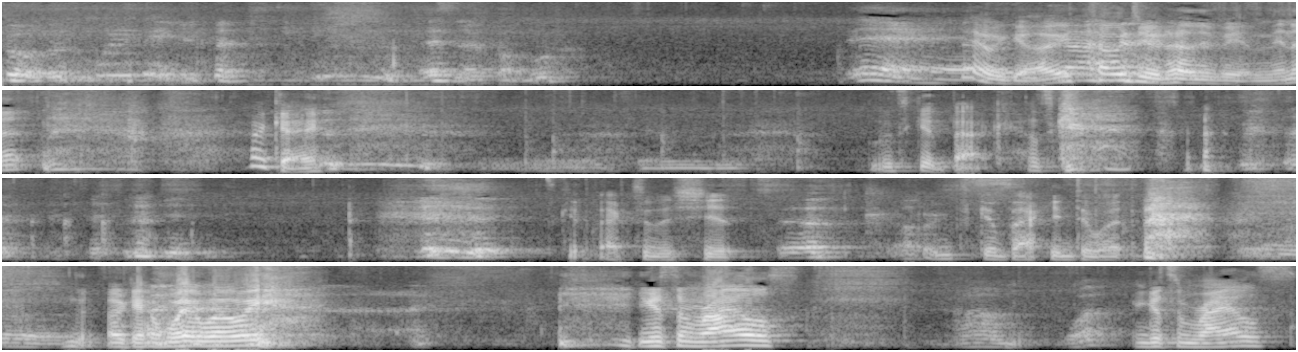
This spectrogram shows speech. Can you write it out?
what do you think? There's no problem. There. There we go. I Told you it'd only be a minute. Okay, let's get back. Let's get, let's get back to the shit. Let's get back into it. Okay, where were we? You got some rails? Um, what? You got some rails?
